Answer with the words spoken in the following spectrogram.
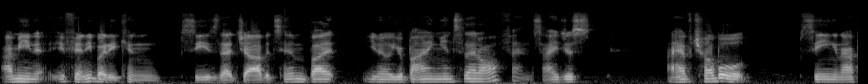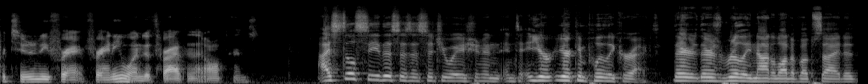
I mean, if anybody can seize that job, it's him. But you know, you're buying into that offense. I just, I have trouble seeing an opportunity for for anyone to thrive in that offense. I still see this as a situation, and, and you're you're completely correct. There there's really not a lot of upside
